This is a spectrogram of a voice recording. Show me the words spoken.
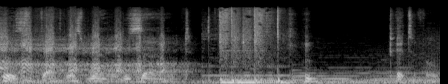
His death was well deserved. Pitiful.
